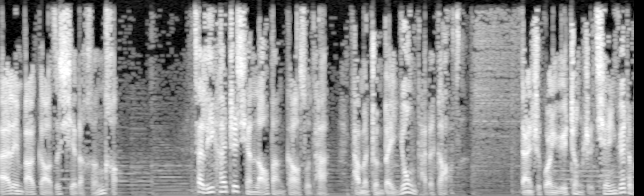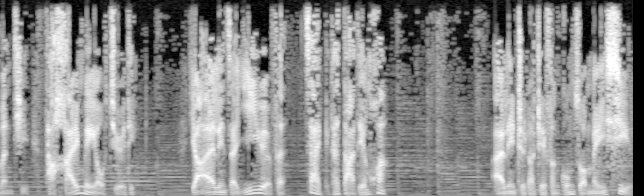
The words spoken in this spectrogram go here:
艾琳把稿子写得很好，在离开之前，老板告诉他。他们准备用他的稿子，但是关于正式签约的问题，他还没有决定。要艾琳在一月份再给他打电话。艾琳知道这份工作没戏了。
